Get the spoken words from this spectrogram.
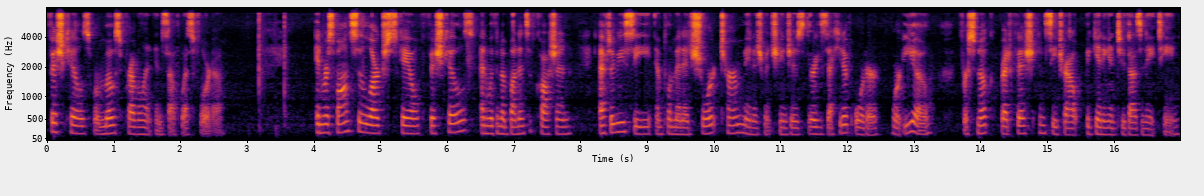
fish kills were most prevalent in southwest Florida. In response to the large-scale fish kills and with an abundance of caution, FWC implemented short-term management changes through Executive Order, or EO, for snook, redfish, and sea trout beginning in 2018.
